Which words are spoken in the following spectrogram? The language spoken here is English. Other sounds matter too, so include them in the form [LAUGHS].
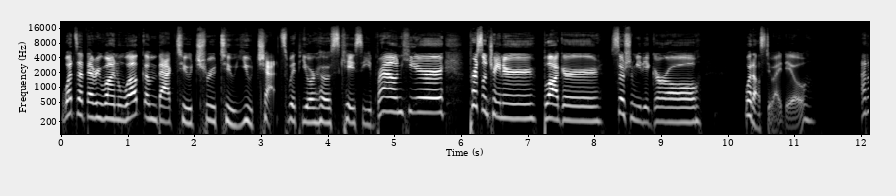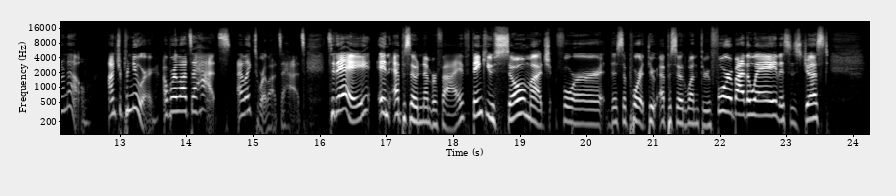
What's up, everyone? Welcome back to True to You Chats with your host, Casey Brown here, personal trainer, blogger, social media girl. What else do I do? I don't know. Entrepreneur. I wear lots of hats. I like to wear lots of hats. Today, in episode number five, thank you so much for the support through episode one through four, by the way. This is just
